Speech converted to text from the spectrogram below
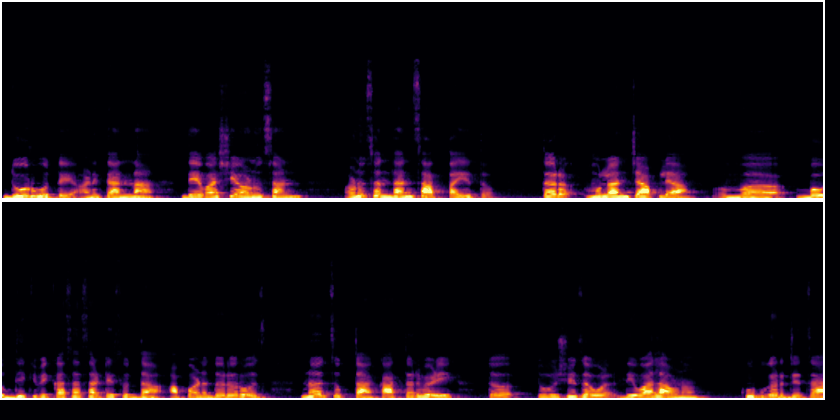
दूर होते आणि त्यांना देवाशी अनुसान अनुसंधान साधता येतं. तर मुलांच्या आपल्या बौद्धिक विकासासाठी सुद्धा आपण दररोज न चुकता कातरवेळी त तुळशीजवळ दिवा लावणं खूप गरजेचं आहे.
